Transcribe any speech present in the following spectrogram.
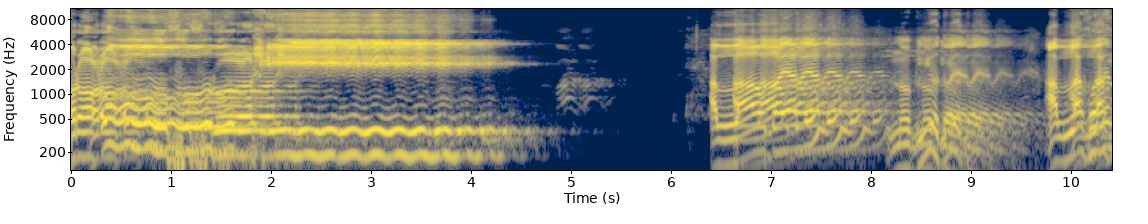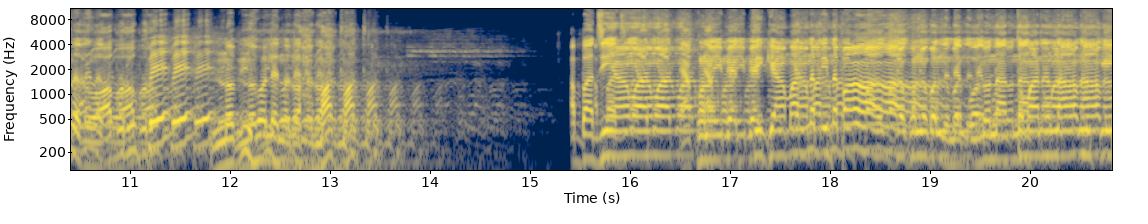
রউফুর রহিম আল্লাহ দয়ালু নবীও দয়ালু। আল্লাহ হলেন রব রূপে নবী হলেন রহমত। আব্বাজি আমার এখন ওই ব্যক্তিকে আমার নবী পাক যখন বললেন বলো না তোমার নাম কি?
